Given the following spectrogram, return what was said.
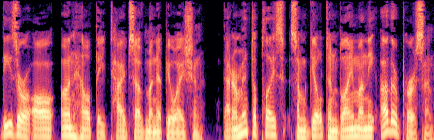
These are all unhealthy types of manipulation that are meant to place some guilt and blame on the other person,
